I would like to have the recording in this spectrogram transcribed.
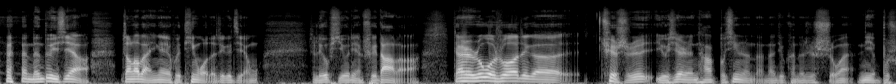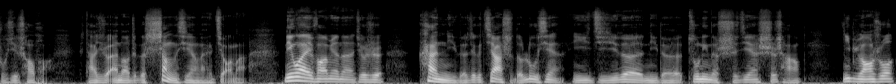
能兑现啊？张老板应该也会听我的这个节目。这牛皮有点吹大了啊！但是如果说这个确实有些人他不信任的，那就可能是十万，你也不熟悉超跑，他就按照这个上限来缴纳。另外一方面呢，就是看你的这个驾驶的路线以及的你的租赁的时间时长。你比方说，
